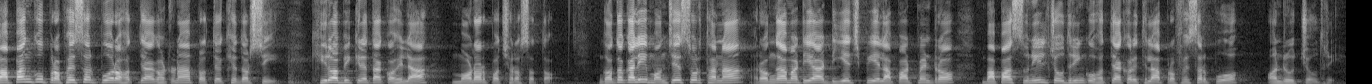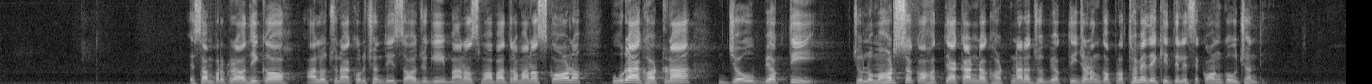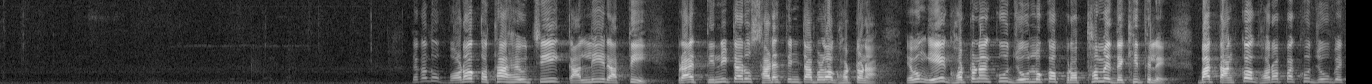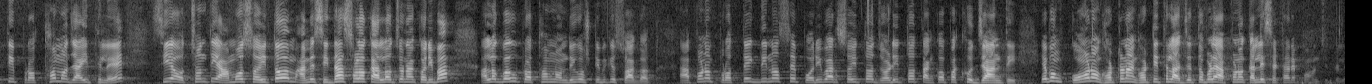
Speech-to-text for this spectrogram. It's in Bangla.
बापा प्रफेसर पुअर हत्या घटना प्रत्यक्षदर्शी क्षीर विक्रेता कहला मर्डर पक्षर सत गत मंचेश्वर थाना रंगामाटिया डीएचपीएल आपार्टमेंटर बापा सुनील चौधरी को हत्या कर प्रफेसर पुओ अनुरुद्ध चौधरी ए संपर्क अधिक आलोचना करोगी मानस महापात्र मानस कौन पूरा घटना जो व्यक्ति जो लोमहर्षक हत्याकांड घटना जो व्यक्ति जनक प्रथम देखी थे से कौन कहते দেখুন বড় কথা হচ্ছে কালি রাতে প্রায় তিনটার সাড়ে তিনটা বেল ঘটনা এবং এ ঘটনাকে যে লোক প্রথমে দেখিলে বা তাঁর ঘর পাখু যে ব্যক্তি প্রথম যাই সি অনেক আম সহিত আমি সিধাসলখ আলোচনা করা আলোকবাবু প্রথম নন্দীঘোষ টিভিকে স্বাগত আপনার প্রত্যেক দিন সে পরিবার সহিত জড়িত তাঁর পাখু যাতে এবং কোণ ঘটনা ঘটি যেতবে আপনার কালি সেঠারে পৌঁছিলে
